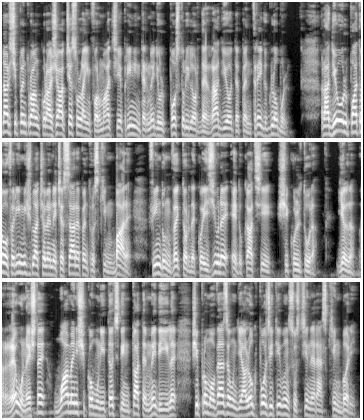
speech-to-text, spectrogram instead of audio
dar și pentru a încuraja accesul la informație prin intermediul posturilor de radio de pe întreg globul. Radioul poate oferi mijloacele necesare pentru schimbare, fiind un vector de coeziune, educație și cultură. El reunește oameni și comunități din toate mediile și promovează un dialog pozitiv în susținerea schimbării.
